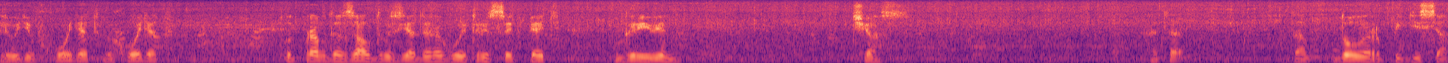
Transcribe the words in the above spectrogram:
Люди входят, выходят. Тут, правда, зал, друзья, дорогой, 35 гривен час. Это там доллар 50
